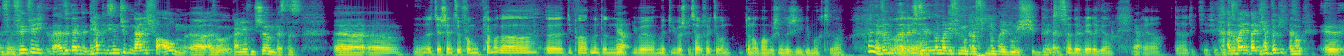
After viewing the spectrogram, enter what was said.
Finde ich, also der, der hatte diesen Typen gar nicht vor Augen, äh, also gar nicht auf dem Schirm, dass das also der scheint so vom Kamera-Department dann ja. über, mit über Spezialeffekte und dann auch mal ein bisschen Regie gemacht zu haben. Ja, dann, will ich dir nochmal die Filmografie nochmal durchblättern. Interessanter Werdegang. Ja. ja, da liegt sehr viel. Also weil, weil ich habe wirklich, also äh,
